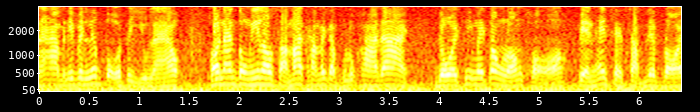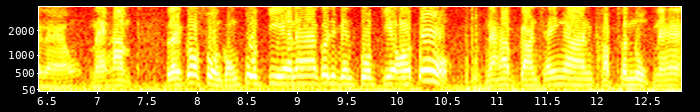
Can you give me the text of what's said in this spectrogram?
นะครับอันนี้เป็นเรื่องปกติอยู่แล้ว เพราะนั้นตรงนี้เราสามารถทำให้กับลูกค้าได้ โดยที่ไม่ต้องร้องขอเปลี่ยนให้เสร็จสับเรียบร้อยแล้วนะครับแล้วก็ส่วนของตัวเกียร์นะฮะก็จะเป็นตัวเกียร์ออโต้นะครับการใช้งานขับสนุกนะฮะ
